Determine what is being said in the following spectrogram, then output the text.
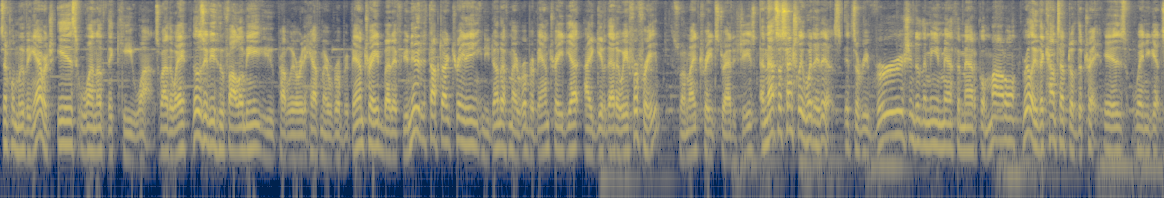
simple moving average is one of the key ones. By the way, those of you who follow me, you probably already have my rubber band trade, but if you're new to Top Dog Trading and you don't have my rubber band trade yet, I give that away for free. It's one of my trade strategies. And that's essentially what it is. It's a reversion to the mean mathematical model. Really, the concept of the trade is when you get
